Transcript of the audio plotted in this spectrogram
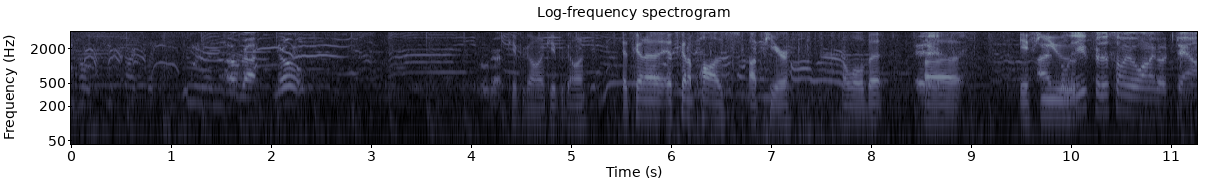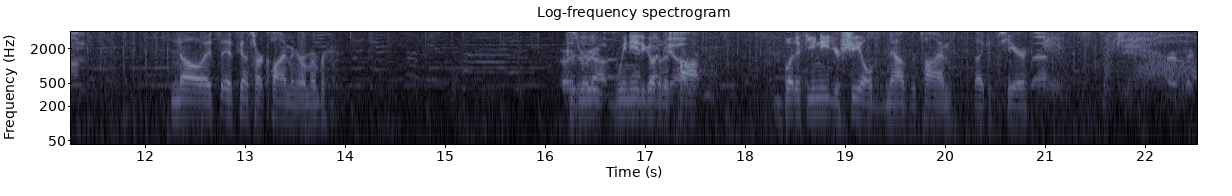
hope she starts with stooling. Oh god, no. Oh god. Keep it going, keep it going. It's gonna it's gonna pause up here a little bit. Uh, if I you believe for this one we want to go down. no, it's it's gonna start climbing. Remember? Because we we need to go to the top. up. But if you need your shield, now's the time. Like it's here. Perfect.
